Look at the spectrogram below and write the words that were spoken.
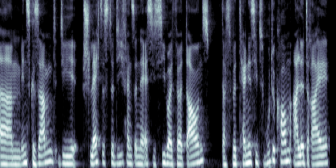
Ähm, insgesamt die schlechteste Defense in der SEC bei Third Downs. Das wird Tennessee zugutekommen. Alle drei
